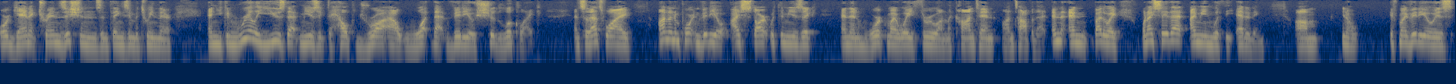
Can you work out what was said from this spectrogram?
organic transitions and things in between there and you can really use that music to help draw out what that video should look like. And so that's why on an important video, I start with the music and then work my way through on the content on top of that. And and by the way, when I say that, I mean with the editing. Um, you know, if my video is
